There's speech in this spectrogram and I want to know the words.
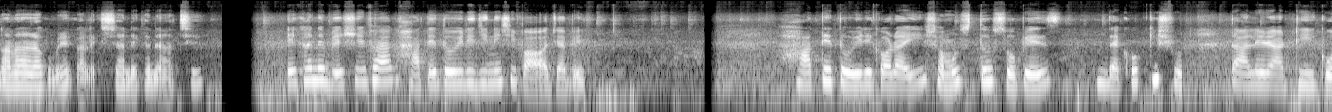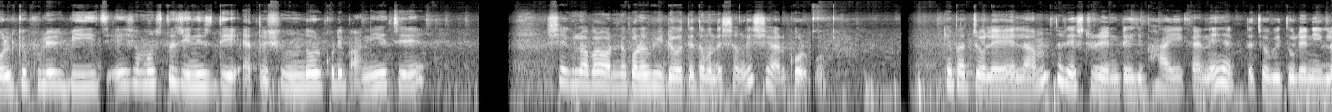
নানা রকমের কালেকশান এখানে আছে। এখানে বেশিরভাগ হাতে তৈরি জিনিসই পাওয়া যাবে। হাতে তৈরি করাই সমস্ত শোপেজ দেখো কি তালের আটি, কলকে ফুলের বীজ, এই সমস্ত জিনিস দিয়ে এত সুন্দর করে বানিয়েছে সেগুলো আবার অন্য কোনো ভিডিওতে তোমাদের সঙ্গে শেয়ার করব। এবার চলে এলাম রেস্টুরেন্টে যে ভাই এখানে একটা ছবি তুলে নিল।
